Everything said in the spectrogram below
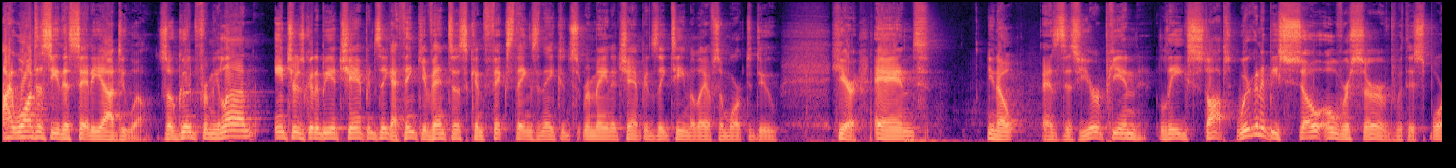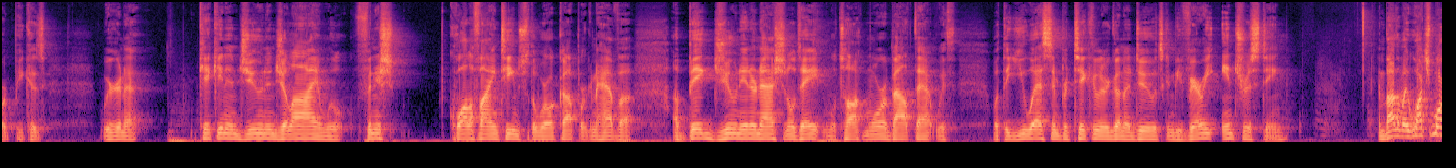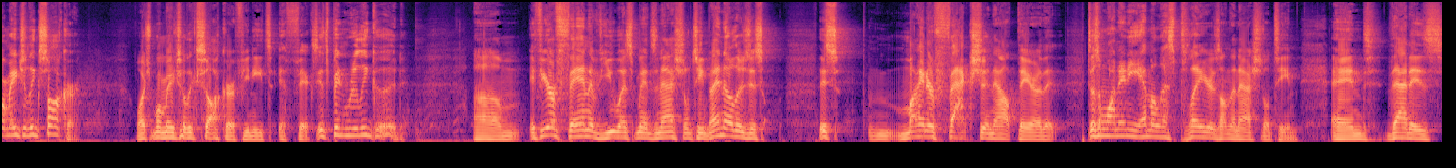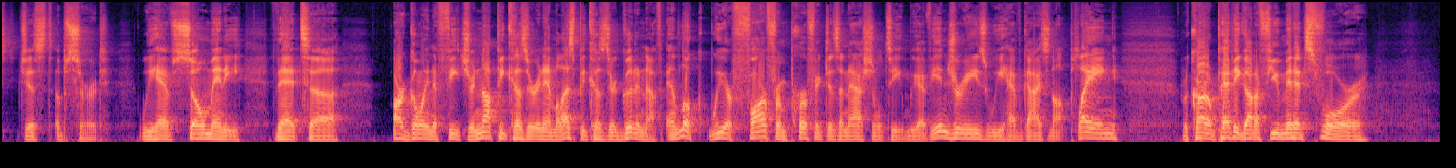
I want to see the Serie A do well. So good for Milan. Inter's going to be a Champions League. I think Juventus can fix things and they could remain a Champions League team, but they have some work to do here. And, you know, as this European league stops, we're going to be so overserved with this sport because we're going to kick in in June and July and we'll finish qualifying teams for the World Cup. We're going to have a, a big June international date, and we'll talk more about that with what the U.S. in particular are going to do. It's going to be very interesting. And by the way, watch more Major League Soccer. Watch more Major League Soccer if you need a fix. It's been really good. Um, if you're a fan of U.S. men's national team, I know there's this this minor faction out there that doesn't want any MLS players on the national team, and that is just absurd. We have so many that uh, are going to feature, not because they're in MLS, because they're good enough. And look, we are far from perfect as a national team. We have injuries, we have guys not playing. Ricardo Pepi got a few minutes for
